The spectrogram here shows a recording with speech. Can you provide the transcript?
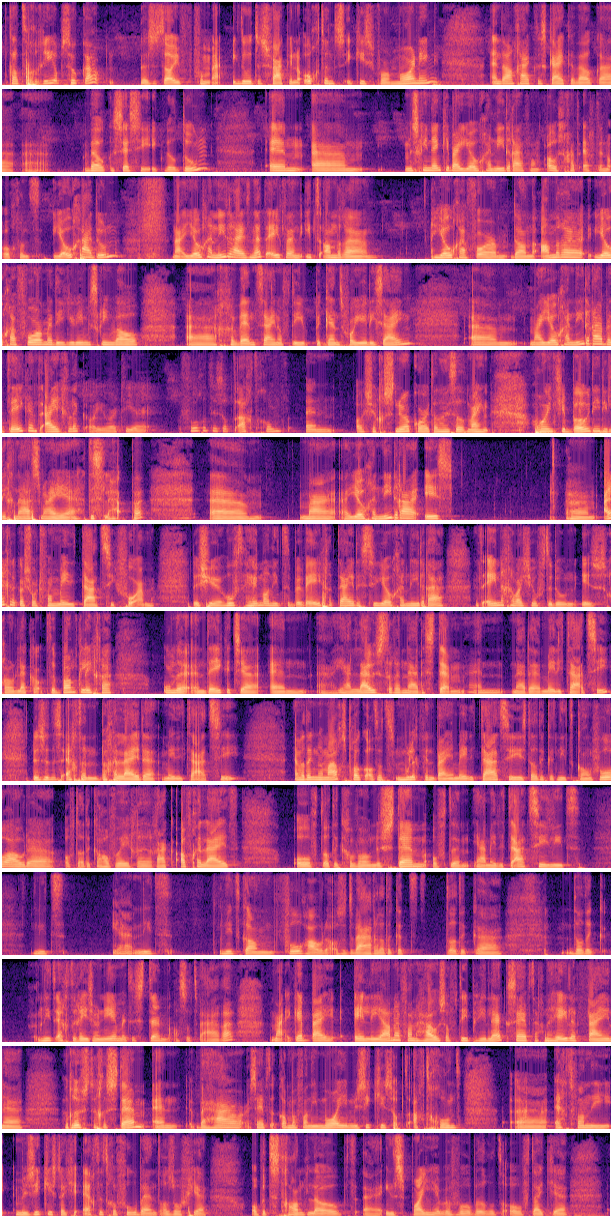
categorie opzoeken. Dus stel je voor ik doe het dus vaak in de ochtend, dus ik kies voor morning. En dan ga ik dus kijken welke, uh, welke sessie ik wil doen. En um, misschien denk je bij yoga nidra van, oh, ze gaat echt in de ochtend yoga doen. Nou, yoga nidra is net even een iets andere yoga vorm dan de andere yoga vormen die jullie misschien wel uh, gewend zijn of die bekend voor jullie zijn. Um, maar yoga nidra betekent eigenlijk. Oh, je hoort hier vogeltjes op de achtergrond. En als je gesnurk hoort, dan is dat mijn hondje Bodhi. Die ligt naast mij uh, te slapen. Um, maar uh, yoga nidra is um, eigenlijk een soort van meditatievorm. Dus je hoeft helemaal niet te bewegen tijdens de yoga nidra. Het enige wat je hoeft te doen is gewoon lekker op de bank liggen onder een dekentje en uh, ja, luisteren naar de stem en naar de meditatie. Dus het is echt een begeleide meditatie. En wat ik normaal gesproken altijd moeilijk vind bij een meditatie, is dat ik het niet kan volhouden, of dat ik halverwege raak afgeleid, of dat ik gewoon de stem of de ja, meditatie niet, niet, ja, niet, niet kan volhouden, als het ware. Dat ik het, dat ik, uh, dat ik niet echt resoneer met de stem, als het ware. Maar ik heb bij Eliane van House of Deep Relax, zij heeft echt een hele fijne, rustige stem. En bij haar, zij heeft ook allemaal van die mooie muziekjes op de achtergrond. Uh, echt van die muziekjes dat je echt het gevoel bent alsof je op het strand loopt, uh, in Spanje bijvoorbeeld. Of dat je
